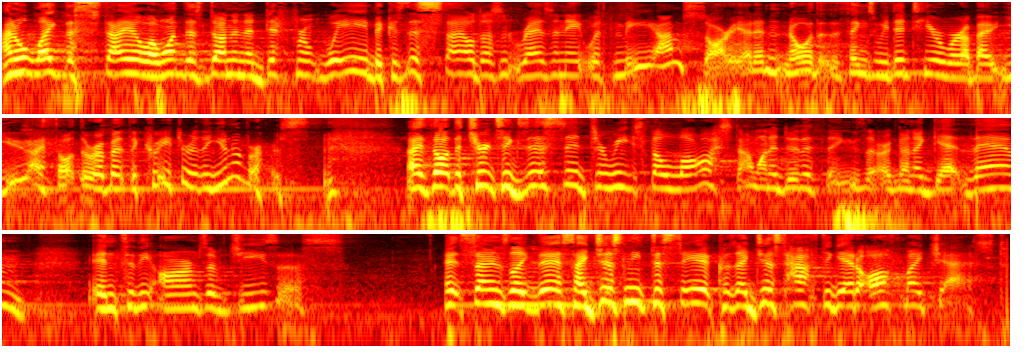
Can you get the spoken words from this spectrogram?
I don't like the style. I want this done in a different way because this style doesn't resonate with me. I'm sorry. I didn't know that the things we did here were about you. I thought they were about the creator of the universe. I thought the church existed to reach the lost. I want to do the things that are going to get them into the arms of Jesus. It sounds like this I just need to say it because I just have to get it off my chest.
